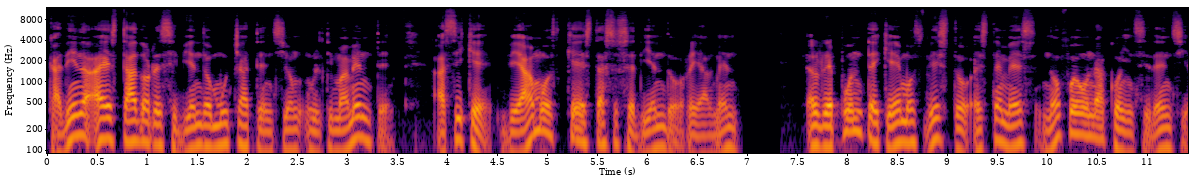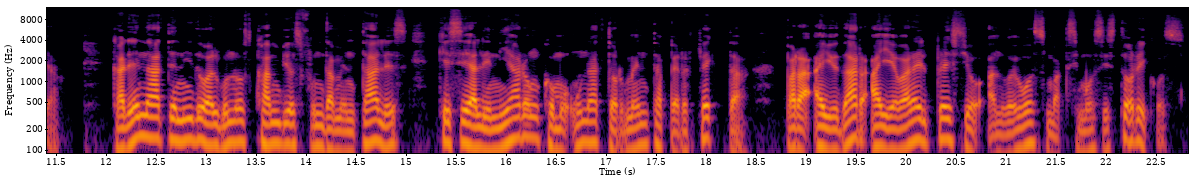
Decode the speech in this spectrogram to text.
Cadena ha estado recibiendo mucha atención últimamente, así que veamos qué está sucediendo realmente. El repunte que hemos visto este mes no fue una coincidencia. Cadena ha tenido algunos cambios fundamentales que se alinearon como una tormenta perfecta para ayudar a llevar el precio a nuevos máximos históricos.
